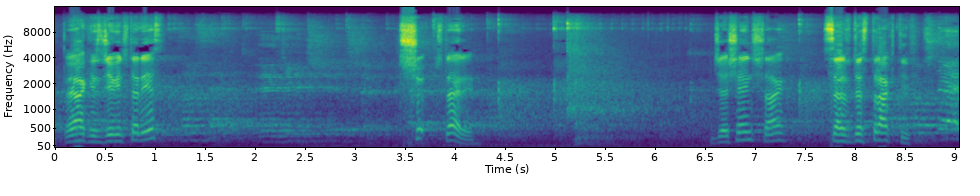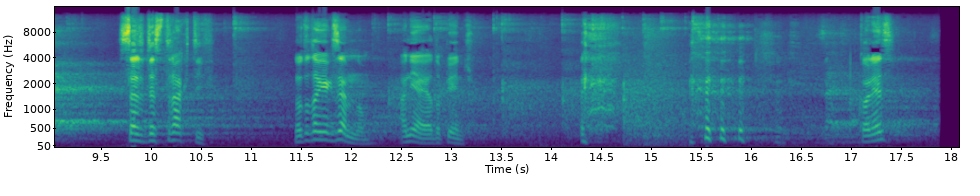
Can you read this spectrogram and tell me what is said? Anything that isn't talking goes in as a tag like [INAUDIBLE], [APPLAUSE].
To jak jest? 9-4 jest? 3, 4. 10, tak? Self-destructive. Self-destructive. No to tak jak ze mną. A nie, ja do 5. [LAUGHS] Koniec?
